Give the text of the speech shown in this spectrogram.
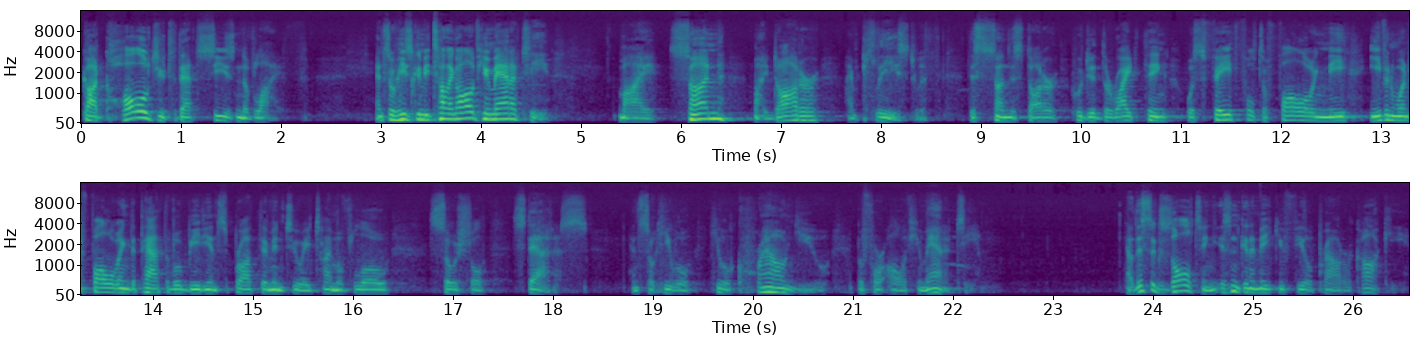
God called you to that season of life. And so he's going to be telling all of humanity, my son, my daughter, I'm pleased with this son, this daughter who did the right thing, was faithful to following me, even when following the path of obedience brought them into a time of low social status. And so he will, he will crown you before all of humanity. Now, this exalting isn't going to make you feel proud or cocky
